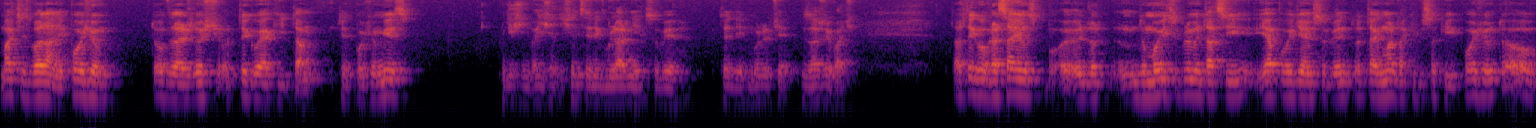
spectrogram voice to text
Macie zbadany poziom, to w zależności od tego, jaki tam ten poziom jest, 10-20 tysięcy regularnie sobie wtedy możecie zażywać. Dlatego wracając po- do, do mojej suplementacji, ja powiedziałem sobie, no tak jak mam taki wysoki poziom, to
